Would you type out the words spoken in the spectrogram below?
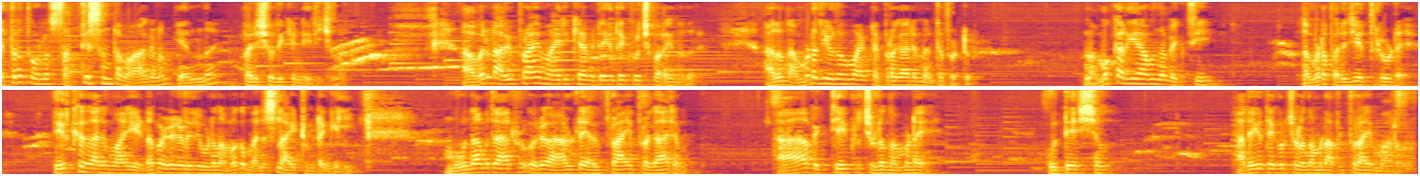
എത്രത്തോളം സത്യസന്ധമാകണം എന്ന് പരിശോധിക്കേണ്ടിയിരിക്കുന്നു. അവരുടെ അഭിപ്രായമായിരിക്കാം ഇദ്ദേഹത്തെക്കുറിച്ച് പറയുന്നത്. അത് നമ്മുടെ ജീവിതവുമായിട്ട് എപ്രകാരം ബന്ധപ്പെട്ടു? നമുക്കറിയാവുന്ന വ്യക്തി നമ്മുടെ പരിചയത്തിലൂടെ ദീർഘകാലമായ ഇടപഴകളിലൂടെ നമുക്ക് മനസ്സിലായിട്ടുണ്ടെങ്കിൽ മൂന്നാമത്തെ ആൾ- ഒരു ആളുടെ അഭിപ്രായ പ്രകാരം ആ വ്യക്തിയെക്കുറിച്ചുള്ള നമ്മുടെ ഉദ്ദേശം അദ്ദേഹത്തെക്കുറിച്ചുള്ള നമ്മുടെ അഭിപ്രായം മാറുന്നു.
